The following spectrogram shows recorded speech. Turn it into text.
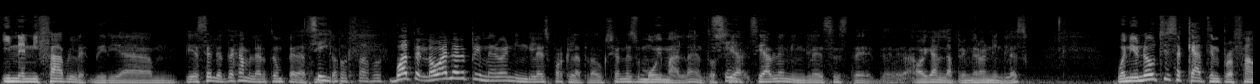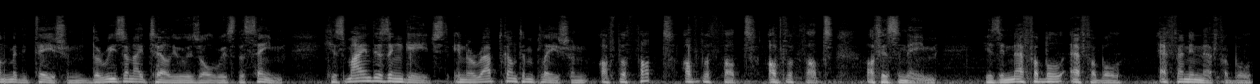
inenifable, diría T.S. Eliot. Déjame leerte un pedacito. Sí, por favor. Voy a lo voy a leer primero en inglés porque la traducción es muy mala. Entonces, Sí. si, si habla en inglés, este, de- oiganla primero en inglés. When you notice a cat in profound meditation, the reason I tell you is always the same. His mind is engaged in a rapt contemplation of the thought of the thought of the thought of his name. His ineffable, effable, eff and ineffable,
